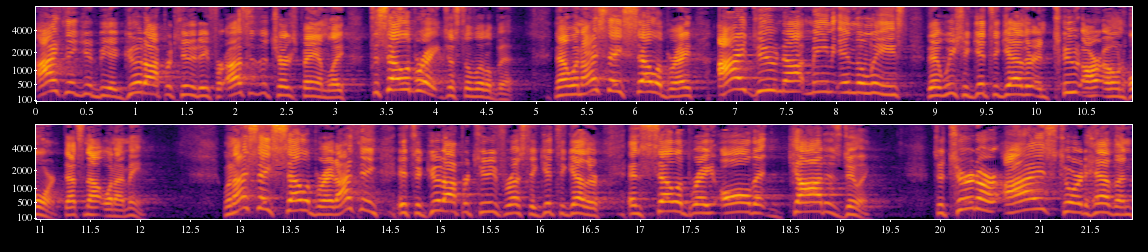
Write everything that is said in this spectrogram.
I think it'd be a good opportunity for us as a church family to celebrate just a little bit. Now, when I say celebrate, I do not mean in the least that we should get together and toot our own horn. That's not what I mean. When I say celebrate, I think it's a good opportunity for us to get together and celebrate all that God is doing. To turn our eyes toward heaven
